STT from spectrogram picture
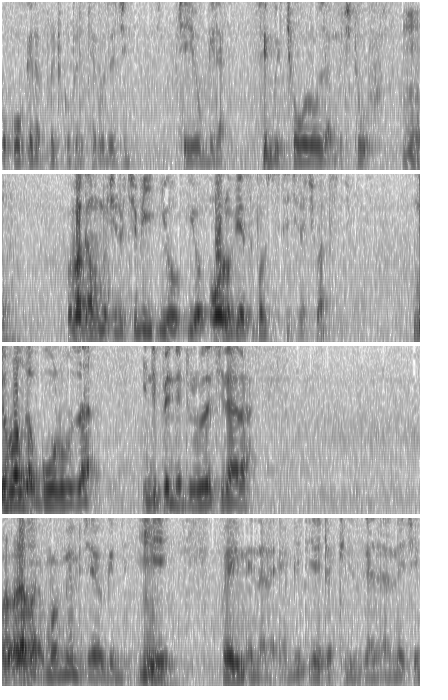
okwogera political party kyekoze ki kyeyogera si gwe kyolowooza mu kituufu Mm. webagamba mu kintu kibi you- all of you are supposed to say kino kiwat nobanga gwolowooza independent olowooza kirala olaba membe kyayogedde ye bweyali mu nrm yetakkiriziganya neki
